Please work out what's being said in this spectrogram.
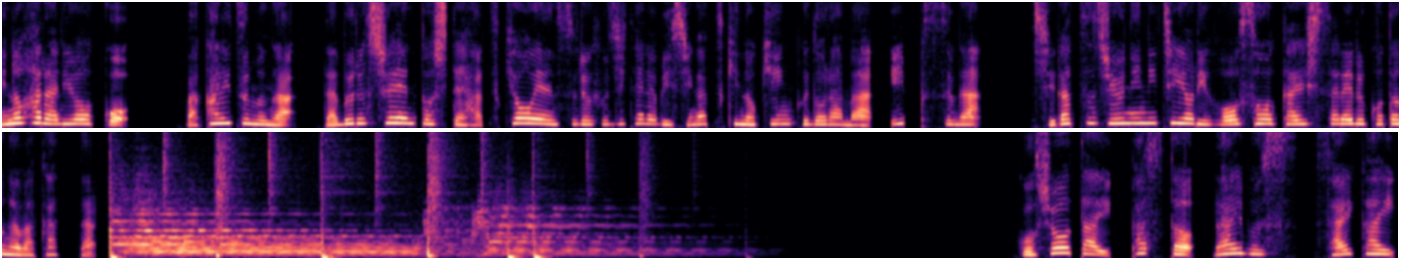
篠原涼子、バカリズムがダブル主演として初共演するフジテレビ4月期のキンクドラマ、イップスが4月12日より放送開始されることが分かった。ご招待、パスト、ライブス、再開、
